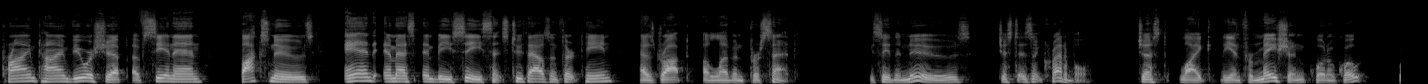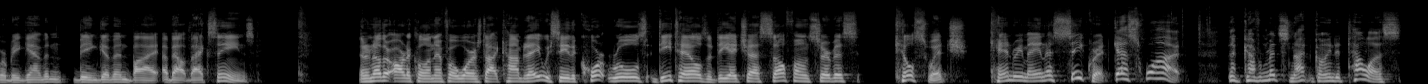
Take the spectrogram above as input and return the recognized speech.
primetime viewership of CNN, Fox News, and MSNBC since 2013 has dropped 11%. You see, the news just isn't credible, just like the information, quote unquote, we're being given, being given by, about vaccines. In another article on Infowars.com today, we see the court rules details of DHS cell phone service Kill Switch can remain a secret. Guess what? The government's not going to tell us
